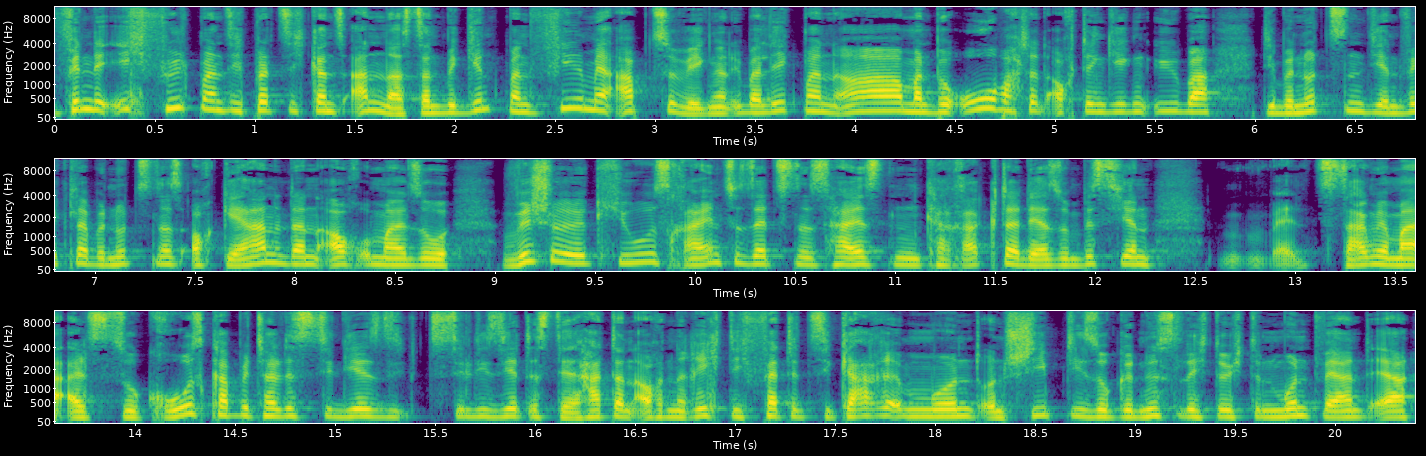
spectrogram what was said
finde ich, fühlt man sich plötzlich ganz anders. Dann beginnt man viel mehr abzuwägen. Dann überlegt man, ah, man beobachtet auch den Gegenüber. Die benutzen, die Entwickler benutzen das auch gerne dann auch, um mal so Visual Cues reinzusetzen. Das heißt, ein Charakter, der so ein bisschen, sagen wir mal, als so Großkapitalist stilisiert ist, der hat dann auch eine richtig fette Zigarre im Mund und schiebt die so genüsslich durch den Mund, während er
